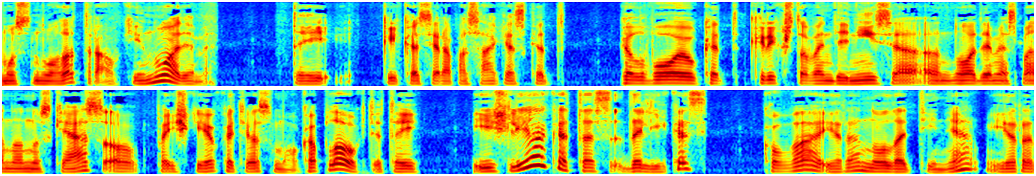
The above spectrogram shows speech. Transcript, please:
mus nuolat traukia į nuodėmę. Tai kai kas yra pasakęs, kad galvojau, kad krikšto vandenyse nuodėmės mano nuskęs, o paaiškėjo, kad jos moka plaukti. Tai išlieka tas dalykas, kova yra nuolatinė ir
